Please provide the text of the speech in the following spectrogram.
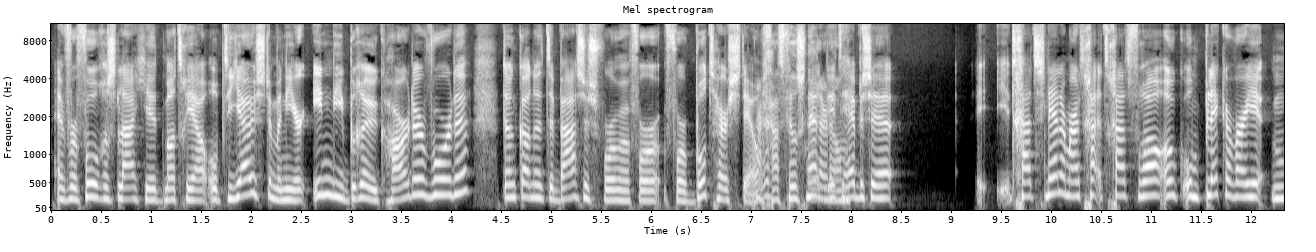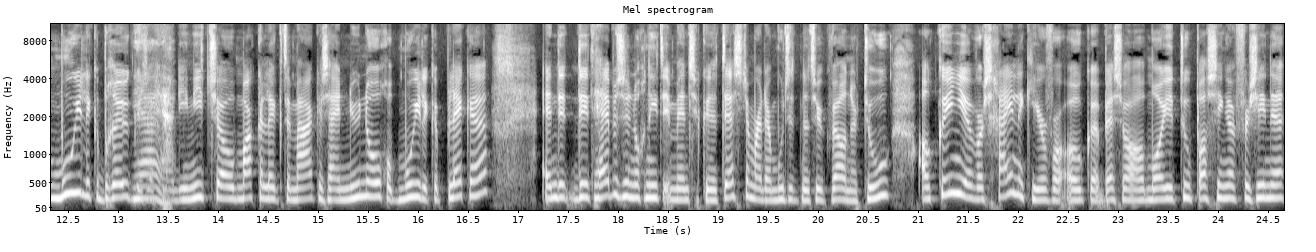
En vervolgens laat je het materiaal op de juiste manier in die breuk harder worden. Dan kan het de basis vormen voor, voor botherstel. Maar gaat veel sneller uh, dit dan. hebben ze het gaat sneller, maar het gaat, het gaat, vooral ook om plekken waar je moeilijke breuken, ja, zeg maar, ja. die niet zo makkelijk te maken zijn nu nog op moeilijke plekken. En dit, dit hebben ze nog niet in mensen kunnen testen, maar daar moet het natuurlijk wel naartoe. Al kun je waarschijnlijk hiervoor ook best wel mooie toepassingen verzinnen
